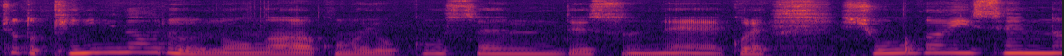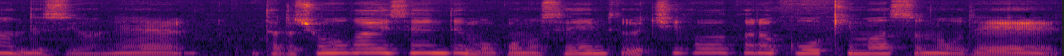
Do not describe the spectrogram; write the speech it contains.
ちょっと気になるのがこの横線ですね。これ障害線なんですよね。ただ障害線でもこの精密内側からこう来ますので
